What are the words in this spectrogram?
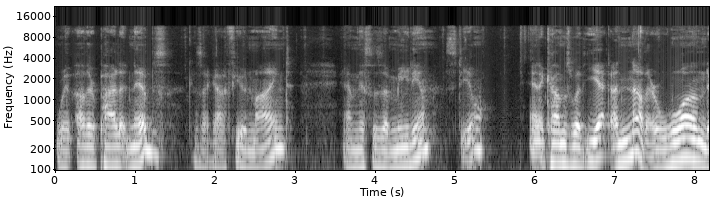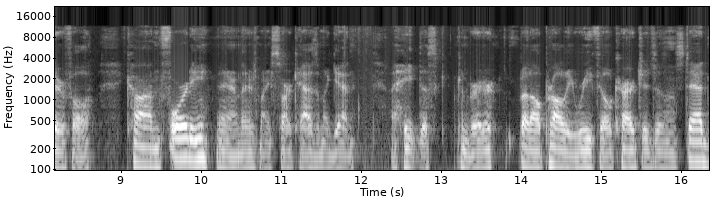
with other Pilot nibs because I got a few in mind. And this is a medium steel. And it comes with yet another wonderful Con 40. There, there's my sarcasm again. I hate this converter, but I'll probably refill cartridges instead.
